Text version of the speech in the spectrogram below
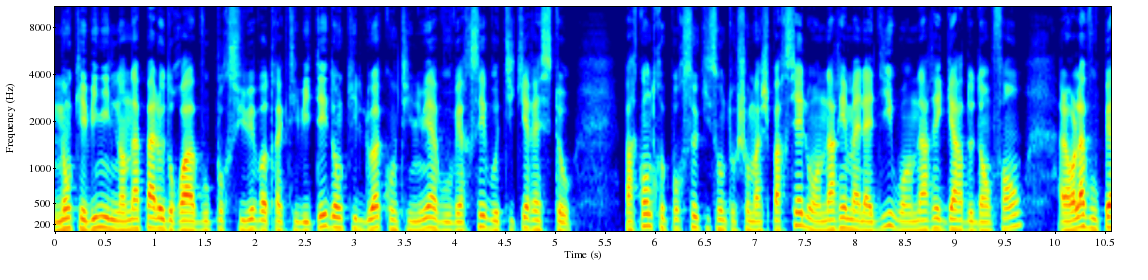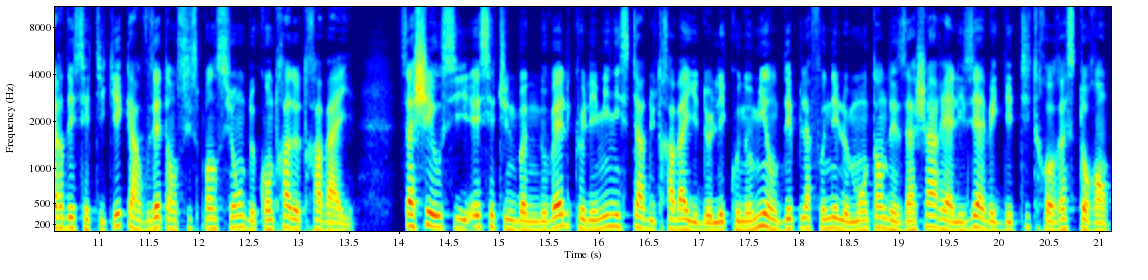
Non, Kevin, il n'en a pas le droit. Vous poursuivez votre activité, donc il doit continuer à vous verser vos tickets resto. Par contre, pour ceux qui sont au chômage partiel ou en arrêt maladie ou en arrêt garde d'enfants, alors là vous perdez ces tickets car vous êtes en suspension de contrat de travail. Sachez aussi, et c'est une bonne nouvelle, que les ministères du Travail et de l'Économie ont déplafonné le montant des achats réalisés avec des titres restaurants.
